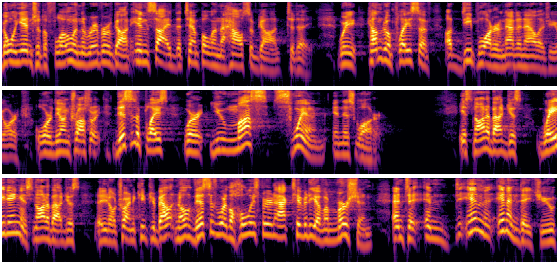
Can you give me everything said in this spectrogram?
going into the flow and the river of God, inside the temple and the house of God today. We come to a place of, of deep water in that analogy, or, or the uncrossable. This is a place where you must swim in this water. It's not about just waiting. It's not about just, you know, trying to keep your balance. No, this is where the Holy Spirit activity of immersion and to inundate you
